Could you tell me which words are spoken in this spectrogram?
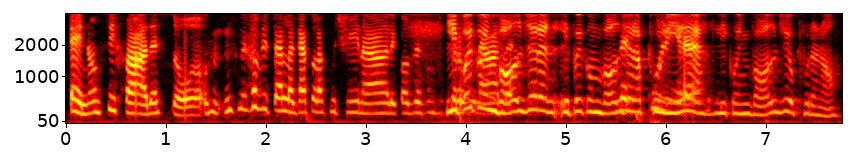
eh, non si fa adesso avete allagato la cucina le cose sono li puoi coinvolgere li puoi coinvolgere a pulire. pulire li coinvolgi oppure no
